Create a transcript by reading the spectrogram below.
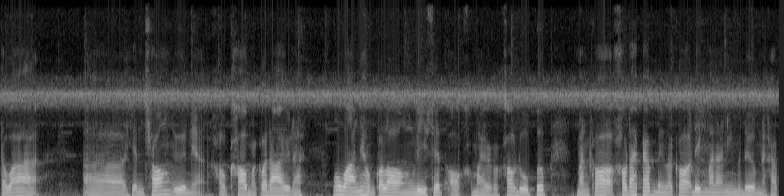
แต่ว่าอ่าเห็นช่องอื่นเนี่ยเขาเข้ามาก็ได้อยู่นะ เมื่อวานนี้ผมก็ลองรีเซ็ตออกเข้ามาแล้วก็เข้าดูปุ๊บมันก็เข้าได้แป๊บหนึ่งแล้วก็เด้งมาหน้านี้เหมือนเดิมนะครับ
